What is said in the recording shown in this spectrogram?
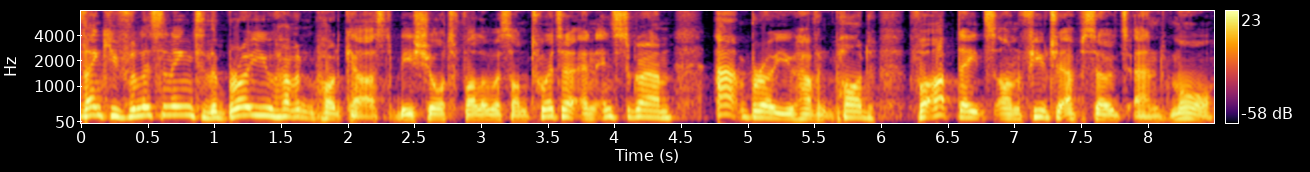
Thank you for listening to the Bro You Haven't podcast. Be sure to follow us on Twitter and Instagram at Bro You Haven't Pod for updates on future episodes and more.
